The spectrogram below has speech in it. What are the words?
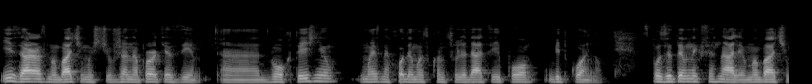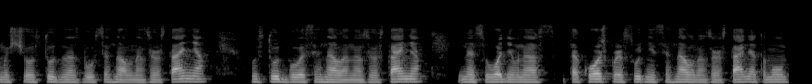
І зараз ми бачимо, що вже на протязі е, двох тижнів ми знаходимося в консолідації по біткоїну. З позитивних сигналів ми бачимо, що ось тут у нас був сигнал на зростання, ось тут були сигнали на зростання, і на сьогодні в нас також присутні сигнали на зростання, тому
